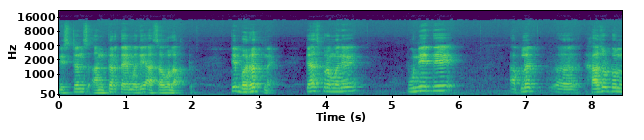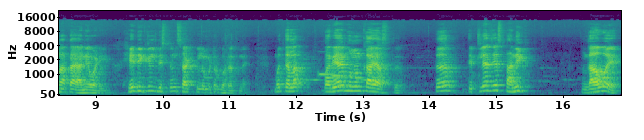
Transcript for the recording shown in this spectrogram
डिस्टन्स अंतर त्यामध्ये असावं लागतं. ते भरत नाही. त्याचप्रमाणे पुणे ते आपलं हा जो टोल नाका आहे आणेवाडी हे देखील डिस्टन्स साठ किलोमीटर भरत नाही. मग त्याला पर्याय म्हणून काय असतं? तर तिथल्या जे स्थानिक गावं आहेत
